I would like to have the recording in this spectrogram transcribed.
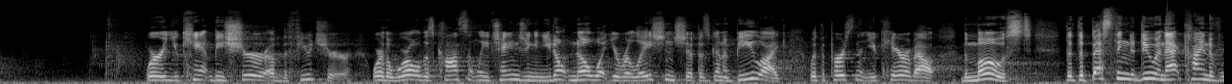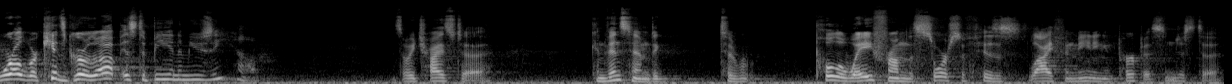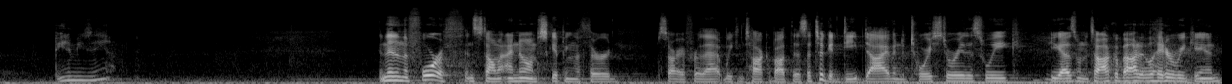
where you can't be sure of the future, where the world is constantly changing and you don't know what your relationship is going to be like with the person that you care about the most, that the best thing to do in that kind of world where kids grow up is to be in a museum. So he tries to convince him to, to pull away from the source of his life and meaning and purpose and just to be in a museum. And then in the fourth installment, I know I'm skipping the third. Sorry for that. We can talk about this. I took a deep dive into Toy Story this week. If you guys want to talk about it later, we can.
